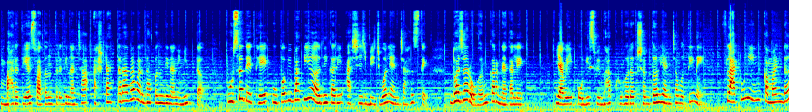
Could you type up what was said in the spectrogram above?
भारतीय स्वातंत्र्य दिनाच्या अष्ट्याहत्तराव्या वर्धापन दिनानिमित्त पुसद येथे उपविभागीय अधिकारी आशिष बिजवल यांच्या हस्ते ध्वजारोहण करण्यात आले. यावेळी पोलीस विभाग गृहरक्षक दल यांच्या वतीने platoon in commander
